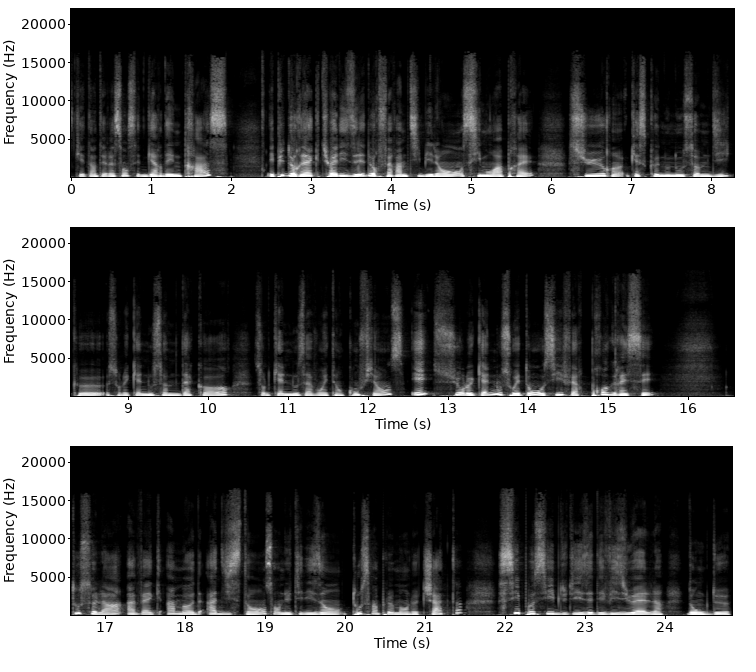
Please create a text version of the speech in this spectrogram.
ce qui est intéressant, c'est de garder une trace et puis de réactualiser, de refaire un petit bilan six mois après sur qu'est-ce que nous nous sommes dit, que, sur lequel nous sommes d'accord, sur lequel nous avons été en confiance et sur lequel nous souhaitons aussi faire progresser. Tout cela avec un mode à distance en utilisant tout simplement le chat, si possible d'utiliser des visuels, donc de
